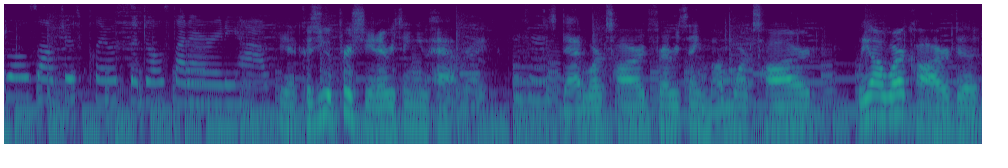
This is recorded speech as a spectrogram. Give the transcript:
dolls, I'll just play with the dolls that I already have. Yeah, because you appreciate everything you have, right? Because Dad works hard for everything, Mom works hard. We all work hard to,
